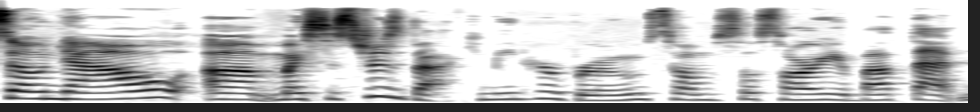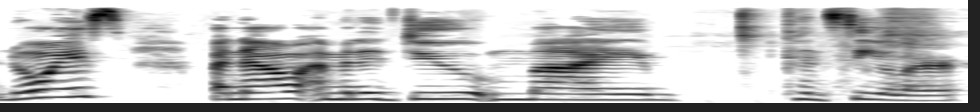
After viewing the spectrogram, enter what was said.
So now um, my sister's vacuuming her room, so I'm so sorry about that noise. But now I'm going to do my concealer.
